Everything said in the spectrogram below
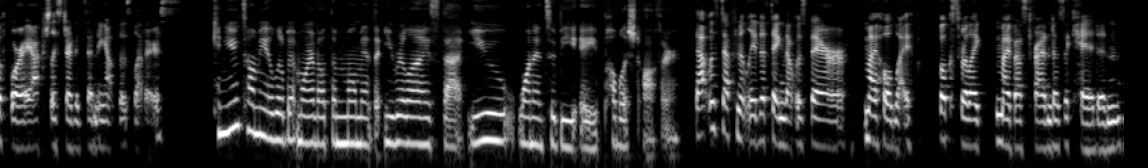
before I actually started sending out those letters. Can you tell me a little bit more about the moment that you realized that you wanted to be a published author? That was definitely the thing that was there my whole life. Books were like my best friend as a kid. And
